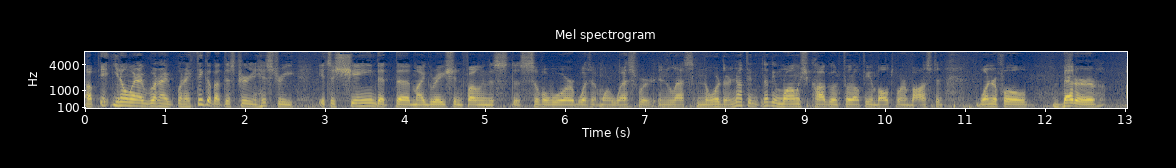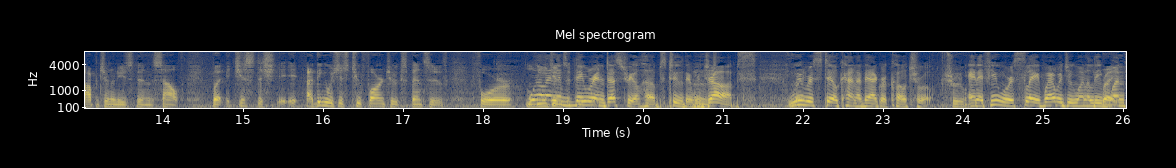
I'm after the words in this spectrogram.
Uh, you know, when I when I when I think about this period in history, it's a shame that the migration following this, the Civil War wasn't more westward and less northern. Nothing nothing wrong with Chicago and Philadelphia and Baltimore and Boston. Wonderful, better opportunities than the South, but it just it, I think it was just too far and too expensive for well, legions and of they were industrial hubs too. There were Mm. jobs. We Right. were still kind of agricultural. True. And if you were a slave, why would you want to leave Right, one right.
